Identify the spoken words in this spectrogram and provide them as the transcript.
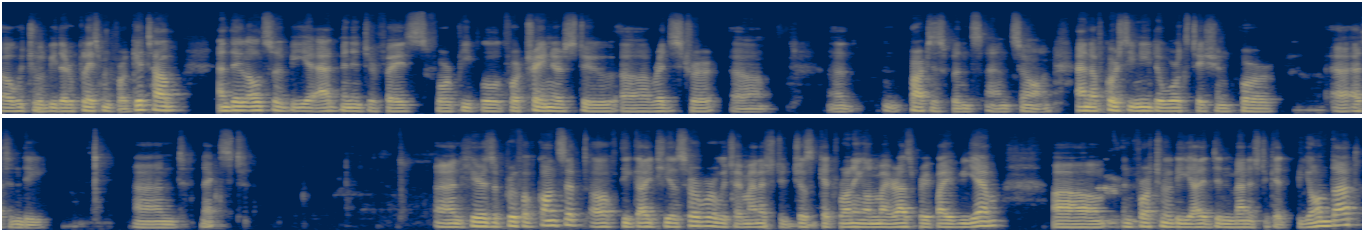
uh, which will be the replacement for GitHub. And there'll also be an admin interface for people, for trainers to uh, register uh, uh, participants and so on. And of course, you need a workstation for attendee. And next. And here's a proof of concept of the Gitea server, which I managed to just get running on my Raspberry Pi VM. Um, unfortunately, I didn't manage to get beyond that.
